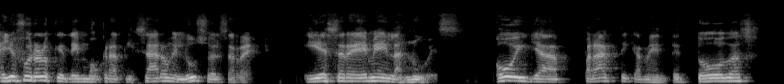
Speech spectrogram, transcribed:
ellos fueron los que democratizaron el uso del CRM y CRM en las nubes. Hoy ya prácticamente todas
